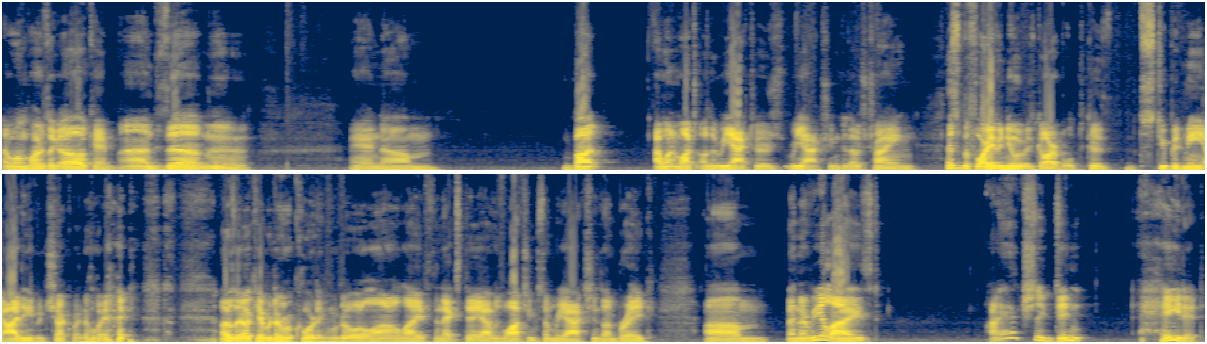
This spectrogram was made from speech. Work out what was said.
at one point, I was like, oh, okay. Uh, and, um, but I went and watched other reactors' reaction because I was trying. This is before I even knew it was garbled because stupid me, I didn't even check right away. I was like, okay, we're done recording. We'll go on in life. The next day, I was watching some reactions on break, um, and I realized I actually didn't hate it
